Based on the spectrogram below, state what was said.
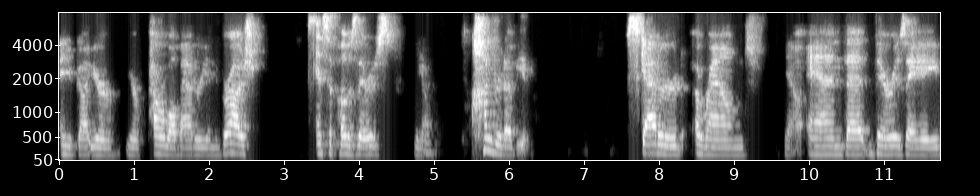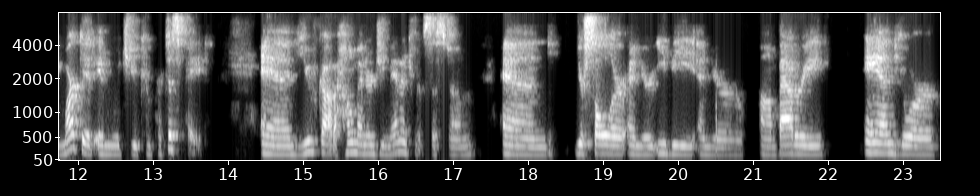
and you've got your your Powerwall battery in the garage, and suppose there's you know a hundred of you scattered around you know and that there is a market in which you can participate and you've got a home energy management system and your solar and your ev and your um, battery and your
